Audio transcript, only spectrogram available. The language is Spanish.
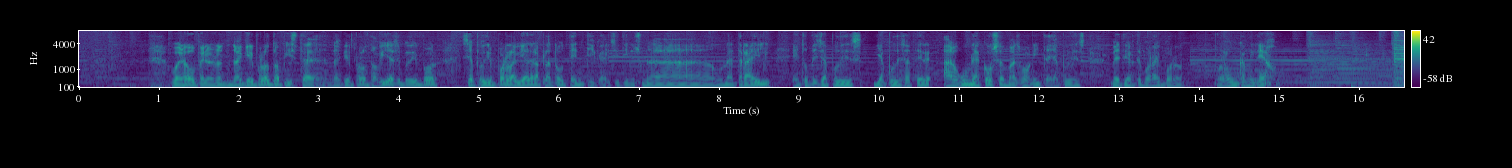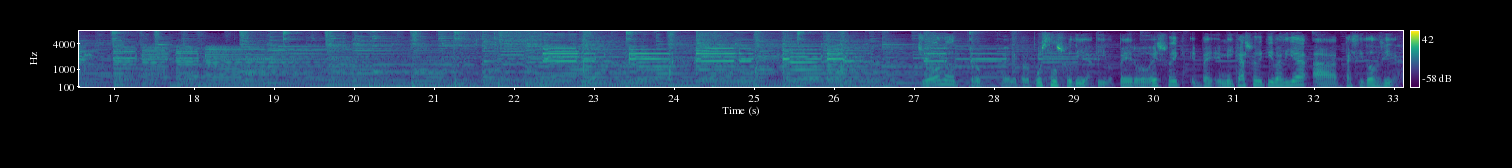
Bueno, pero no, hay que ir por la autopista, no hay que ir por la autovía, se puede ir por, se puede ir por la vía de la Plata auténtica. Y si tienes una, una trail, entonces ya puedes, ya puedes hacer alguna cosa más bonita, ya puedes meterte por ahí por, por algún caminejo. Lo, me lo propuse en su día, tío, pero eso en mi caso equivalía a casi dos días.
